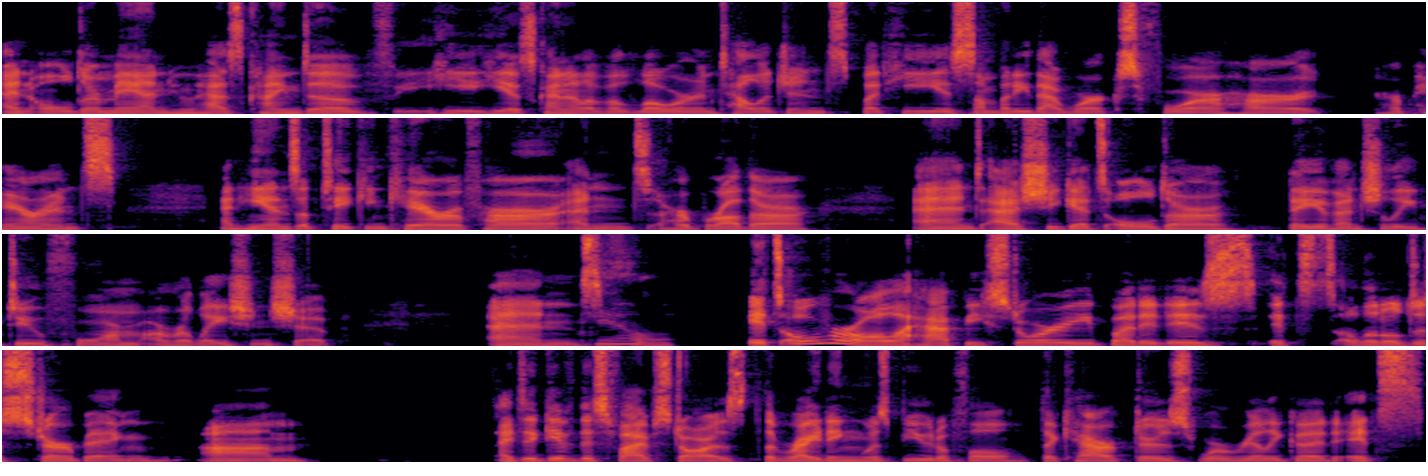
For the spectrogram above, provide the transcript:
an older man who has kind of he he has kind of a lower intelligence, but he is somebody that works for her her parents and he ends up taking care of her and her brother and as she gets older they eventually do form a relationship and Ew. it's overall a happy story but it is it's a little disturbing um I did give this five stars. The writing was beautiful. The characters were really good. It's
